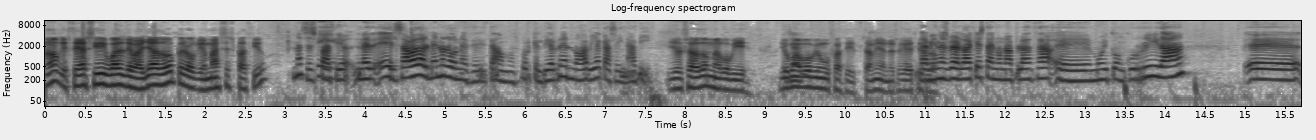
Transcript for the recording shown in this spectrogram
no, que esté así igual de vallado, pero que más espacio. Más espacio. Ne- El sábado al menos lo necesitábamos, porque el viernes no había casi nadie. Yo el sábado me agobié. Yo me agobio muy fácil, también, decirlo. También es verdad que está en una plaza eh, muy concurrida, eh,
